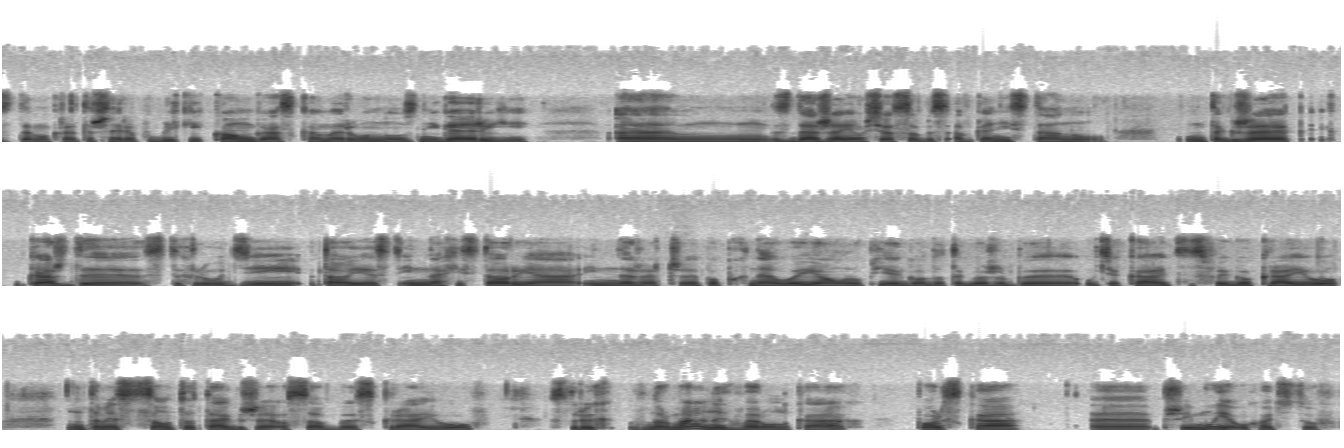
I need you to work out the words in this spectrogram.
z Demokratycznej Republiki Konga, z Kamerunu, z Nigerii, Zdarzają się osoby z Afganistanu. Także każdy z tych ludzi to jest inna historia, inne rzeczy popchnęły ją lub jego do tego, żeby uciekać ze swojego kraju. Natomiast są to także osoby z krajów, z których w normalnych warunkach Polska e, przyjmuje uchodźców.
